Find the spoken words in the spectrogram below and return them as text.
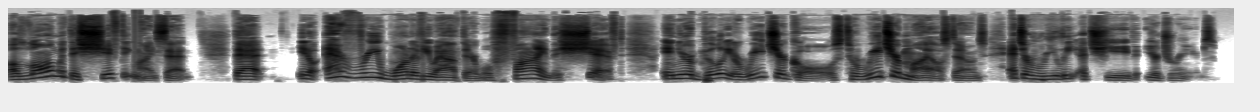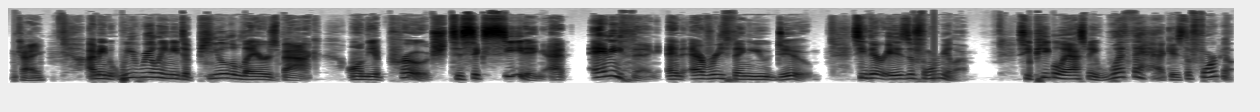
along with this shifting mindset that you know every one of you out there will find the shift in your ability to reach your goals to reach your milestones and to really achieve your dreams okay? I mean we really need to peel the layers back on the approach to succeeding at anything and everything you do. See there is a formula. See people ask me what the heck is the formula?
